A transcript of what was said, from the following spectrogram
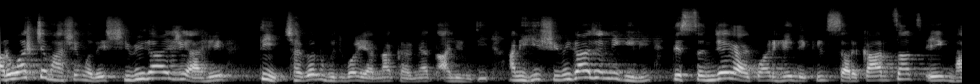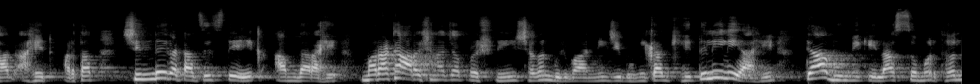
अर्वाच्य भाषेमध्ये शिविगाळ जी आहे ती छगन भुजबळ यांना करण्यात आली होती. आणि ही शिविगाळ ज्यांनी केली ते संजय गायकवाड हे देखील सरकारचाच एक भाग आहेत. अर्थात शिंदे गटाचेच ते एक आमदार आहे. मराठा आरक्षणाच्या प्रश्नी छगन भुजबळांनी जी भूमिका घेतलेली आहे त्या भूमिकेला समर्थन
